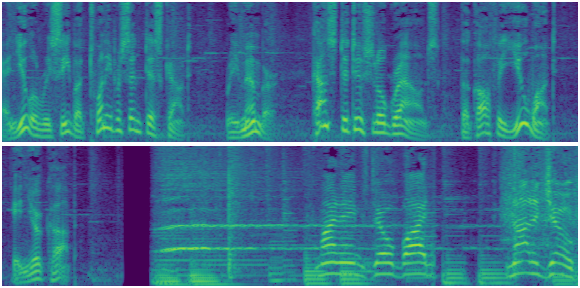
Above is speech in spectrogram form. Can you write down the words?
and you will receive a 20% discount. Remember, Constitutional Grounds, the coffee you want in your cup. My name's Joe Biden. Not a joke.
